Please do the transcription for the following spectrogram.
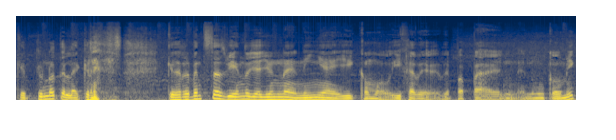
que tú no te la crees. Que de repente estás viendo y hay una niña ahí como hija de, de papá en, en un cómic.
